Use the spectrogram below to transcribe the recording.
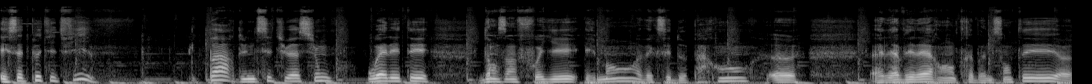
Et cette petite fille part d'une situation où elle était dans un foyer aimant avec ses deux parents. Euh, elle avait l'air en très bonne santé, euh,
